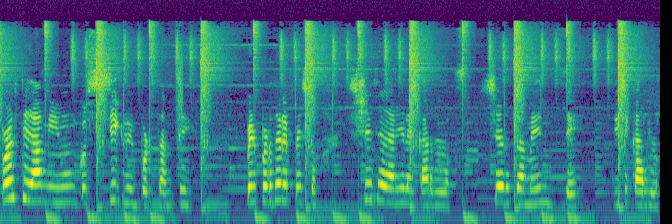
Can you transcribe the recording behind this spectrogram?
però ti dammi un consiglio importante per perdere peso. Scese Daniele e Carlo, certamente, dice Carlo.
